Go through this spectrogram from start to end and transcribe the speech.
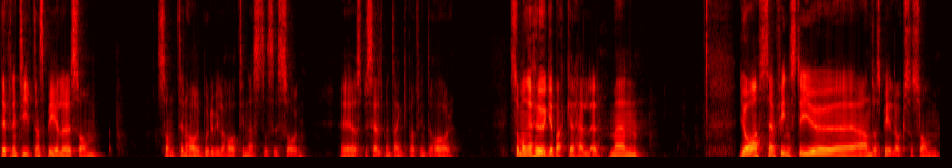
definitivt en spelare som, som Ten Hag borde vilja ha till nästa säsong. Eh, Speciellt med tanke på att vi inte har så många högerbackar heller. Men ja, sen finns det ju eh, andra spel också som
